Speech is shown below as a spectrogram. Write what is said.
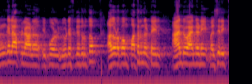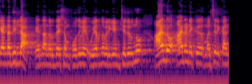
അങ്കലാപ്പിലാണ് ഇപ്പോൾ യു ഡി എഫ് നേതൃത്വം. അതോടൊപ്പം പത്തനംതിട്ടയിൽ ആന്റോ ആന്റണി മത്സരിക്കേണ്ടതില്ല എന്ന നിർദ്ദേശം പൊതുവെ ഉയർന്നു വരികയും ചെയ്തിരുന്നു. ആന്റോ ആന്റണിക്ക് മത്സരിക്കാൻ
